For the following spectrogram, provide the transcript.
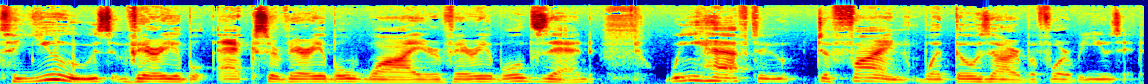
to use variable x or variable y or variable z, we have to define what those are before we use it.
